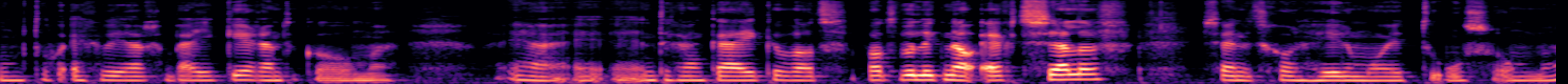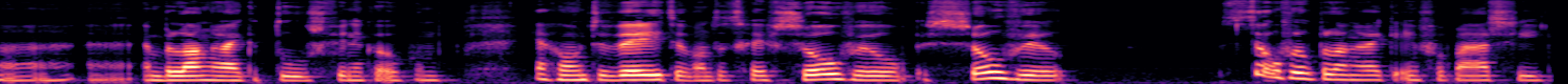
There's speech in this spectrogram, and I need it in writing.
om toch echt weer bij je kern te komen. Ja, en te gaan kijken wat, wat wil ik nou echt zelf. Zijn het gewoon hele mooie tools om. Uh, en belangrijke tools vind ik ook om ja, gewoon te weten. Want het geeft zoveel, zoveel, zoveel belangrijke informatie.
